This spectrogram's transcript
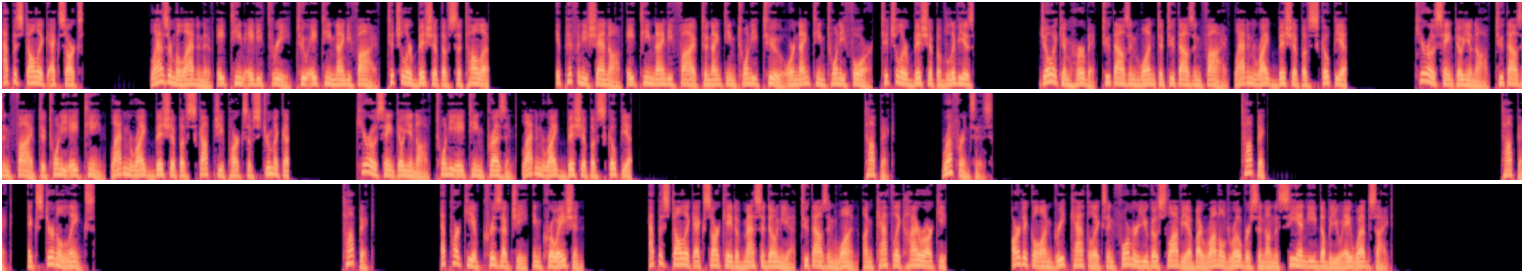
Apostolic exarchs Lazar Mladenov (1883–1895), titular bishop of Satala. Epiphany Shanov (1895–1922 or 1924), titular bishop of Livias. Joachim Herbut (2001–2005), Latin Rite bishop of Skopje. Kiro Stojanov (2005–2018), Latin Rite bishop of Skopje Parks of Strumica. Kiro Stojanov (2018 present), Latin Rite bishop of Skopje. Topic. References. Topic. Topic. External links Topic. Eparchy of Krizevci in Croatian Apostolic Exarchate of Macedonia 2001 on Catholic hierarchy Article on Greek Catholics in former Yugoslavia by Ronald Roberson on the CNEWA website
